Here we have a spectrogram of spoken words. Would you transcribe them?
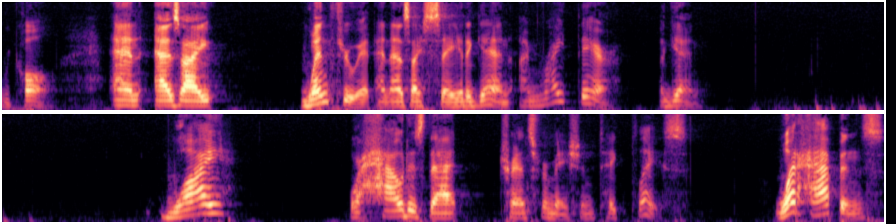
recall. And as I went through it, and as I say it again, I'm right there again. Why or how does that transformation take place? What happens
